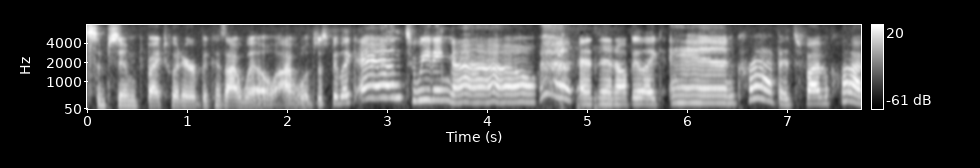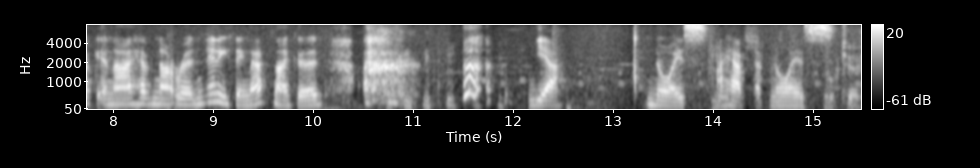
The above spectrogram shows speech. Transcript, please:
subsumed by Twitter because I will. I will just be like, and tweeting now. And then I'll be like, and crap, it's five o'clock and I have not written anything. That's not good. yeah. Noise. I have to have noise. okay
